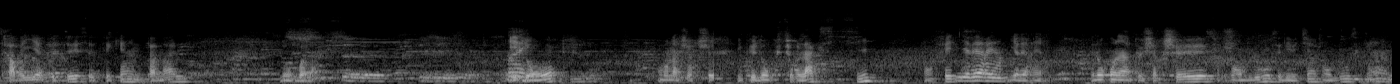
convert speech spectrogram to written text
travailler à côté c'était quand même pas mal. Donc voilà. Et donc on a cherché et que donc sur l'axe ici En fait, Il n'y avait rien. il n'y avait rien. Et donc on a un peu cherché sur Jean Blou, on s'est dit tiens Jean Blou c'est quand même,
